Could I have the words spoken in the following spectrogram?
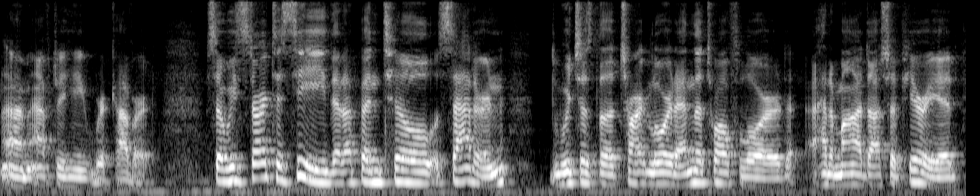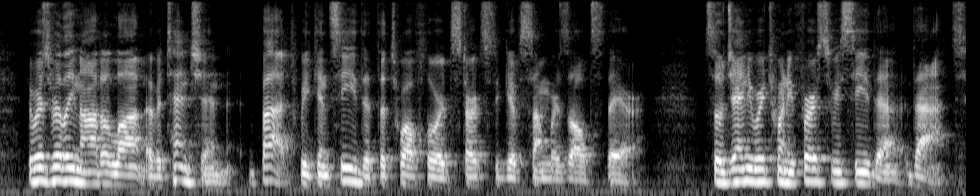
um, after he recovered. So we start to see that up until Saturn, which is the chart lord and the 12th lord, had a Mahadasha period there was really not a lot of attention, but we can see that the 12th Lord starts to give some results there. So January 21st, we see that, that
